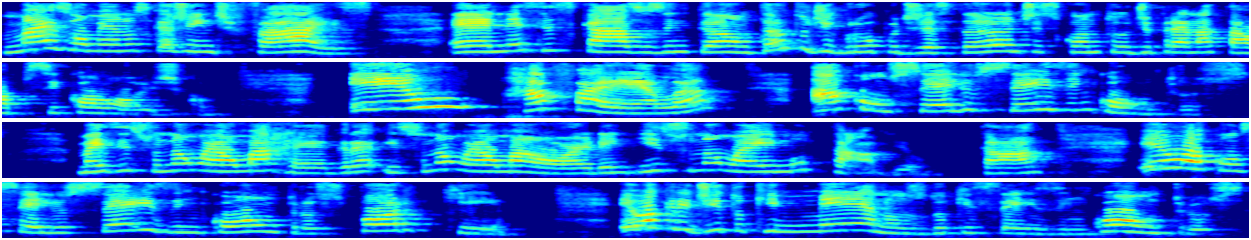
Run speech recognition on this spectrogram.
mais ou menos, que a gente faz é, nesses casos, então, tanto de grupo de gestantes quanto de pré-natal psicológico? Eu, Rafaela, aconselho seis encontros. Mas isso não é uma regra, isso não é uma ordem, isso não é imutável, tá? Eu aconselho seis encontros porque eu acredito que menos do que seis encontros,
